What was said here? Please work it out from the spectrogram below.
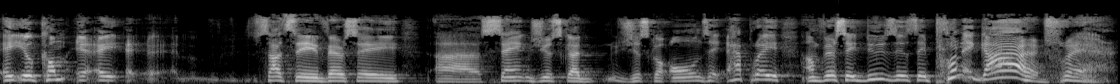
Et il comme, et, ça c'est verset euh, 5 jusqu'à jusqu'à 11. Et après, en verset 12, il dit, prenez garde, frère,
